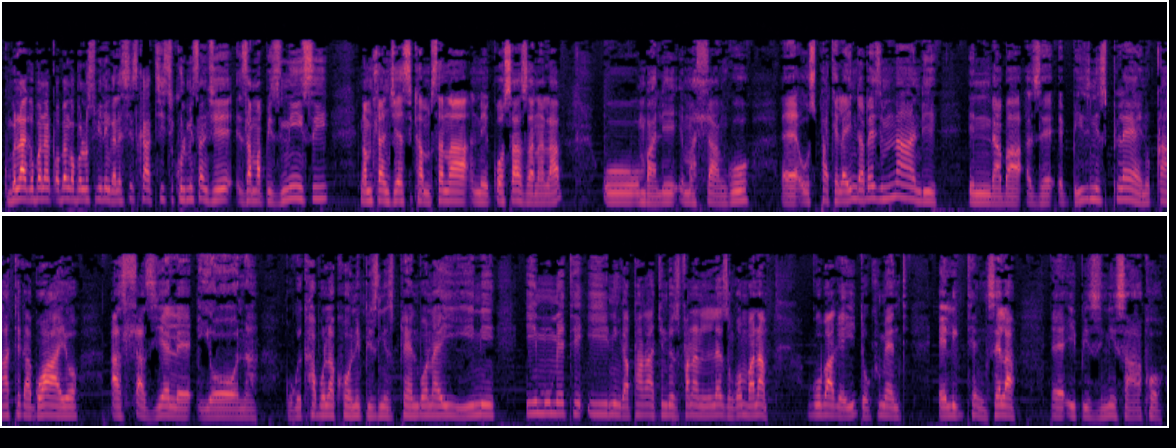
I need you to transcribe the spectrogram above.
khumbula-ke bona qobe ngabolosibili ngalesi sikhathi sikhulumisa nje zamabhizinisi. Namhlanje sikhambisana nekosazana la umbali mahlangu eh usiphathela indaba ezimnandi indaba ze-business plan ukuqakatheka kwayo asihlaziyele yona. Ngokwekhabo lakhona i-business plan bona iyini imumethe ini ngaphakathi into ezifana nalezo ngombana kuba-ke yi-document elikuthengisela eh, ibhizinisi akho.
